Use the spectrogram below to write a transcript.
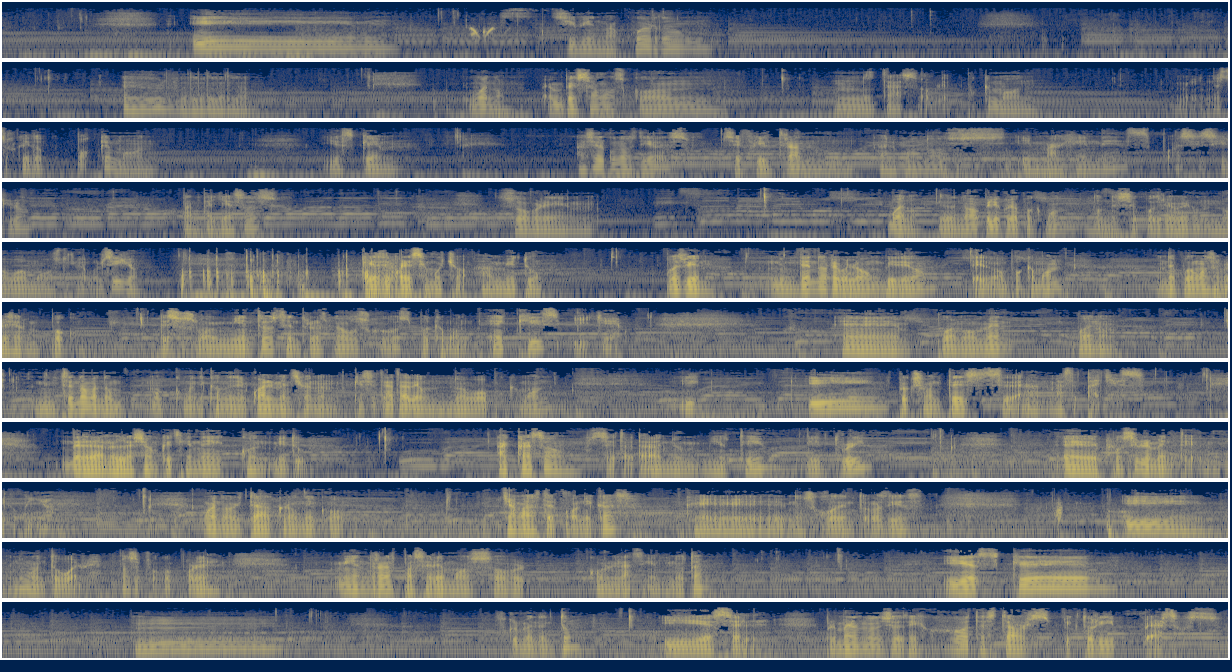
Y... Si bien me acuerdo... Bueno, empezamos con una nota sobre Pokémon, nuestro querido Pokémon. Y es que hace algunos días se filtran algunas imágenes, por así decirlo, pantallazos sobre, bueno, la nueva película de Pokémon, donde se podría ver un nuevo monstruo de bolsillo que se parece mucho a Mewtwo. Pues bien, Nintendo reveló un video del nuevo Pokémon donde podemos apreciar un poco de sus movimientos dentro de los nuevos juegos Pokémon X y Y. Eh, por el momento, bueno, Nintendo mandó un, un, comunicado en el cual mencionan que se trata de un nuevo Pokémon y, y próximamente se darán más detalles de la relación que tiene con Mewtwo. ¿Acaso se tratará de un Mewtwo? Mewtwo? Eh, posiblemente, en mi opinión. Bueno, ahorita Crónico llamadas telefónicas que nos joden todos los días. Y en un momento vuelve, no se preocupe por él. Mientras pasaremos sobre con la siguiente nota. Y es que... Mmm, disculpen. Y es el primer anuncio de J Stars Victory Versus.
